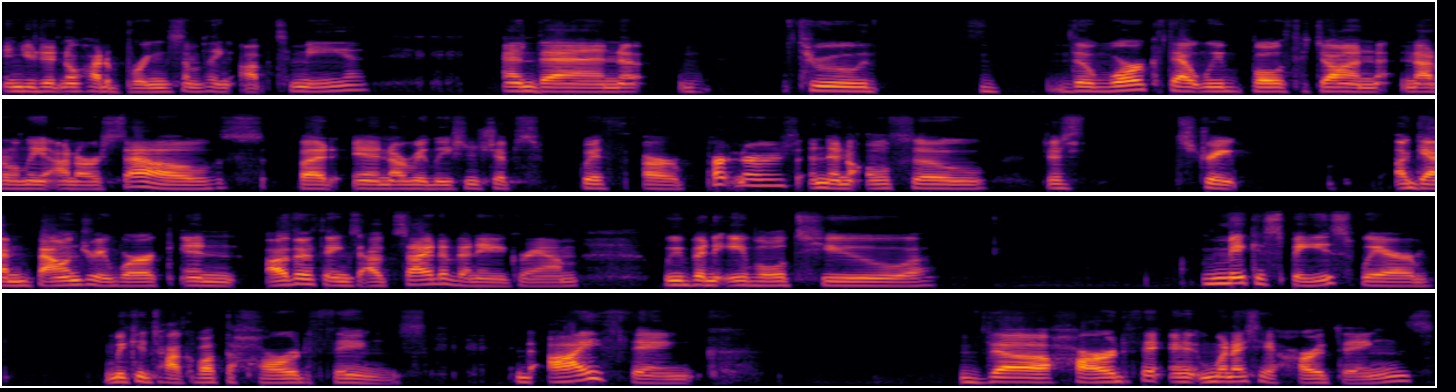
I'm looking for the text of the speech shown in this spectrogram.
and you didn't know how to bring something up to me. And then through the work that we've both done not only on ourselves but in our relationships with our partners and then also just straight again boundary work and other things outside of enneagram we've been able to make a space where we can talk about the hard things. And i think the hard thing and when i say hard things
